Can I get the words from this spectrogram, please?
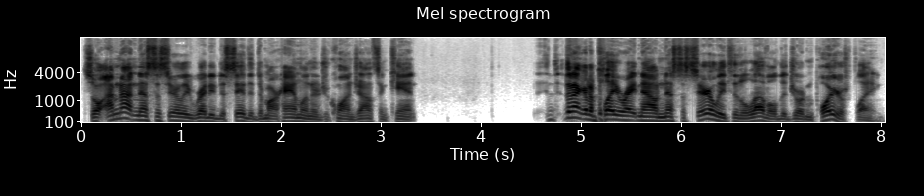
So I'm not necessarily ready to say that Damar Hamlin or Jaquan Johnson can't they're not going to play right now necessarily to the level that Jordan Poyer's playing,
